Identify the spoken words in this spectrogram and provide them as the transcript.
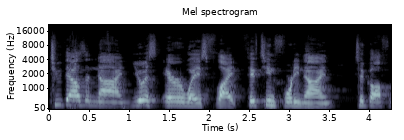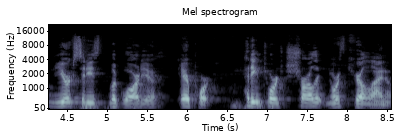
2009, U.S. Airways Flight 1549 took off from New York City's LaGuardia Airport, heading towards Charlotte, North Carolina.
